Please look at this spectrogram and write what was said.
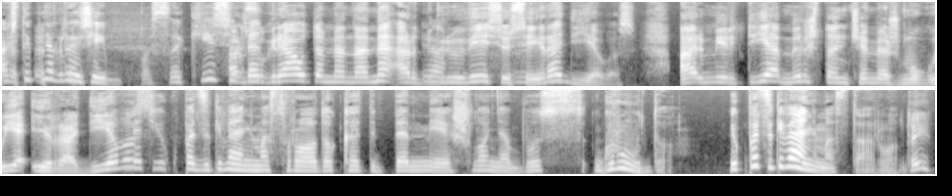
aš taip negražiai pasakysiu, Ar bet sugriautame name, ar Jo. griuvėsiuose yra Dievas? Ar mirtie mirštančiame žmoguje yra Dievas? Bet juk pats gyvenimas rodo, kad be mėšlo nebus grūdo. Juk pats gyvenimas tą rodo. Taip.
